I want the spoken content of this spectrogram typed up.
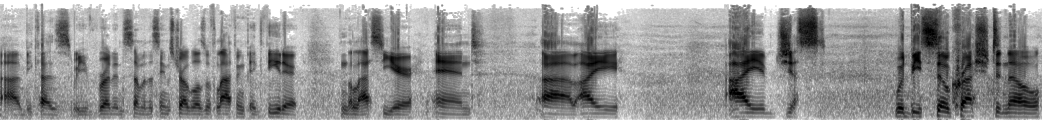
Uh, because we've run into some of the same struggles with Laughing Pig Theater in the last year, and uh, I, I just would be so crushed to know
